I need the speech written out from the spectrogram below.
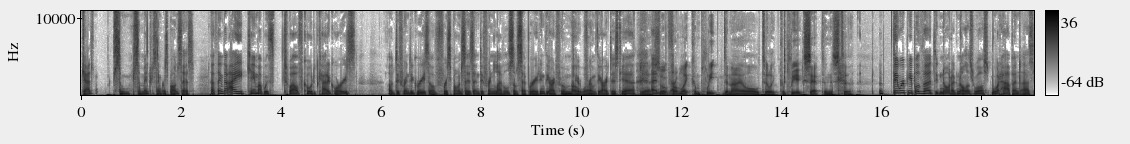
got some some interesting responses. I think that I came up with twelve coded categories of different degrees of responses and different levels of separating the art from Oh, the, wow. from the artist. Yeah, Yeah. And- so from like complete denial to like complete acceptance to there were people that did not acknowledge was what happened as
